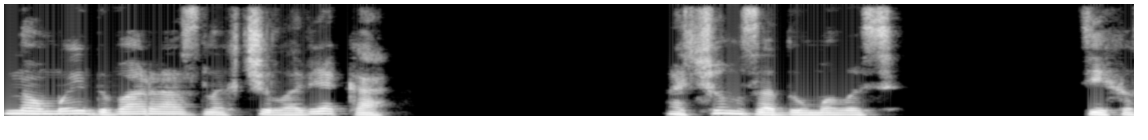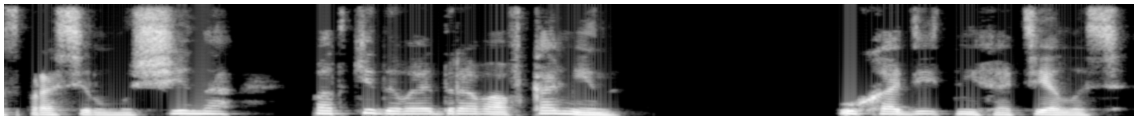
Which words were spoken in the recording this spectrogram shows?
но мы два разных человека. О чем задумалась? Тихо спросил мужчина, подкидывая дрова в камин. Уходить не хотелось.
